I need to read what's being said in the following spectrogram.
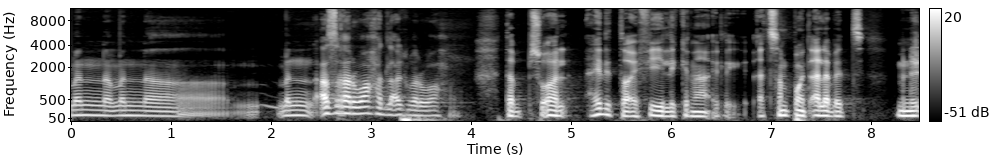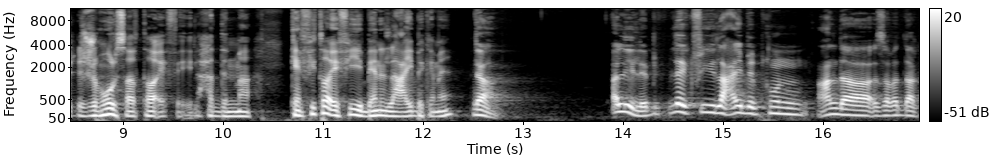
من من من أصغر واحد لأكبر واحد. طب سؤال هيدي الطائفية اللي كنا اللي at some point قلبت من الجمهور صار طائفي لحد ما. كان في طائفية بين اللعيبة كمان؟ يا. قليلة. ليك في لعيبة بتكون عندها إذا بدك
